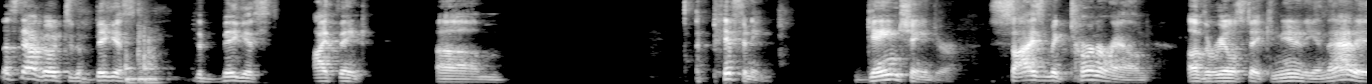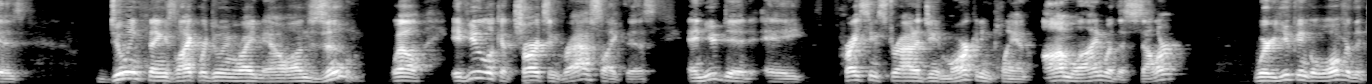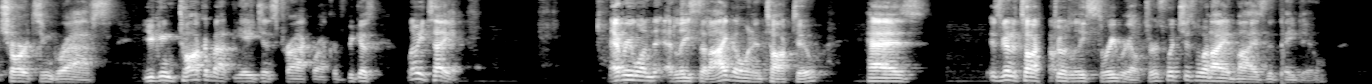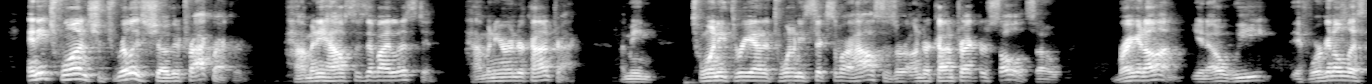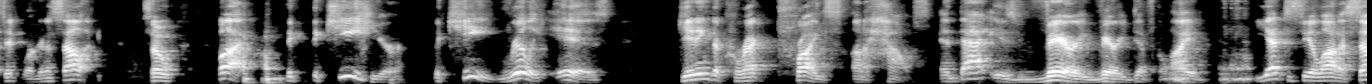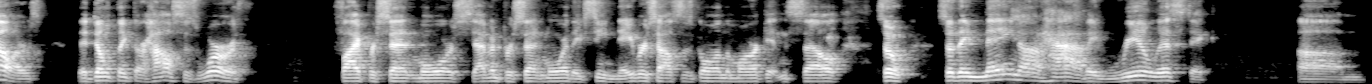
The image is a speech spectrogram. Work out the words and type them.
let's now go to the biggest, the biggest, I think, um, epiphany, game changer, seismic turnaround of the real estate community. And that is doing things like we're doing right now on Zoom. Well, if you look at charts and graphs like this, and you did a pricing strategy and marketing plan online with a seller, where you can go over the charts and graphs, you can talk about the agent's track records. Because let me tell you, everyone, at least that I go in and talk to, has is going to talk to at least three realtors, which is what I advise that they do. And each one should really show their track record. How many houses have I listed? How many are under contract? I mean, 23 out of 26 of our houses are under contract or sold. So bring it on. You know, we, if we're going to list it, we're going to sell it. So, but the, the key here, the key really is getting the correct price on a house. And that is very, very difficult. I have yet to see a lot of sellers that don't think their house is worth 5% more, 7% more. They've seen neighbors' houses go on the market and sell. So, so they may not have a realistic um,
